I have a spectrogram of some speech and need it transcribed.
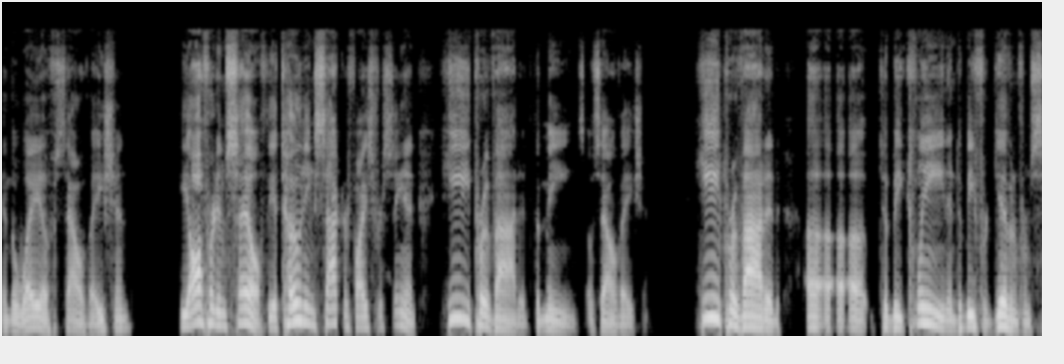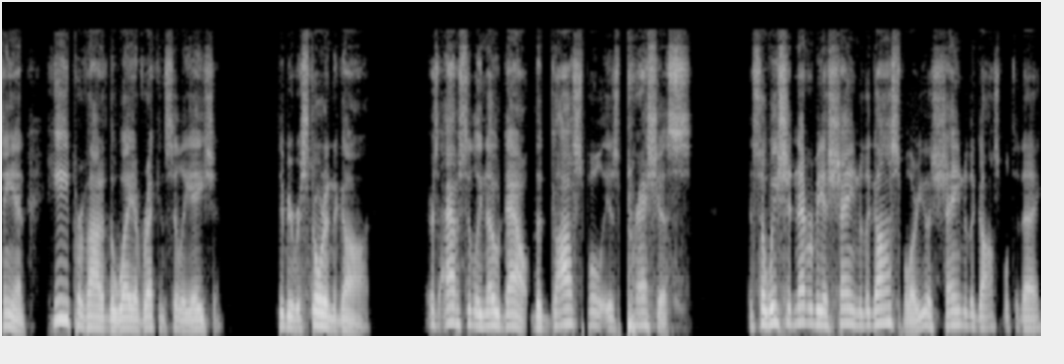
in the way of salvation? He offered himself, the atoning sacrifice for sin. He provided the means of salvation. He provided uh, uh, uh, uh, to be clean and to be forgiven from sin. He provided the way of reconciliation to be restored into God. There's absolutely no doubt the gospel is precious. And so we should never be ashamed of the gospel. Are you ashamed of the gospel today?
